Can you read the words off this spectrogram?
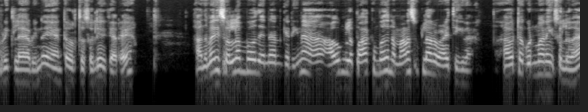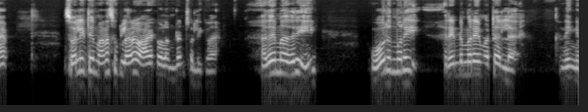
பிடிக்கல. அப்படின்னு என்கிட்ட ஒருத்தர் சொல்லியிருக்காரு. அந்த மாதிரி சொல்லும் போது என்னன்னு கேட்டிங்கன்னா அவங்கள பார்க்கும்போது நான் மனசுக்குள்ளார வாழ்த்திக்குவேன். அவர்கிட்ட குட் மார்னிங் சொல்லுவேன். சொல்லிட்டு மனசுக்குள்ளார வாழ்க வளமுடன் சொல்லிக்குவேன். அதே மாதிரி ஒரு முறை ரெண்டு முறை மட்டும் இல்லை நீங்க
